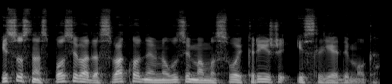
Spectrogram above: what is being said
Isus nas poziva da svakodnevno uzimamo svoj križ i slijedimo ga.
